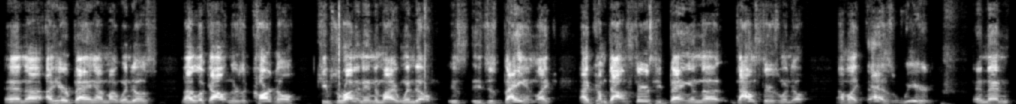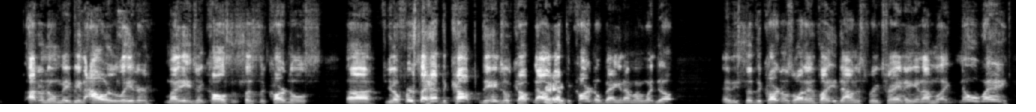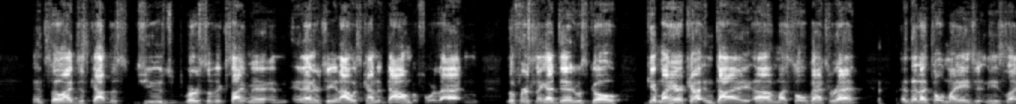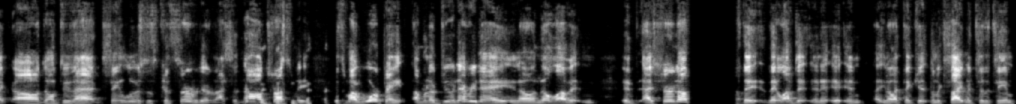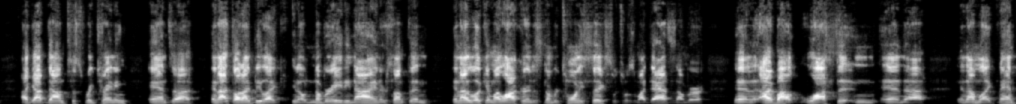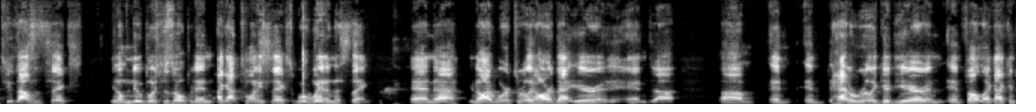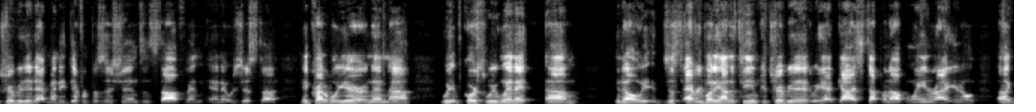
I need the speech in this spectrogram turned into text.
and uh, I hear bang on my windows, and I look out and there's a cardinal keeps running into my window. He's he's just banging. Like I'd come downstairs, he'd bang in the downstairs window. I'm like, that is weird. And then I don't know, maybe an hour later, my agent calls and says the Cardinals. Uh, you know, first I had the cup, the Angel Cup. Now right. I got the Cardinal banging on my window. And he said the Cardinals want to invite you down to spring training, and I'm like, no way. And so I just got this huge burst of excitement and, and energy. And I was kind of down before that. And the first thing I did was go get my hair cut and dye uh, my soul patch red. And then I told my agent, and he's like, "Oh, don't do that. St. Louis is conservative." And I said, "No, trust me, it's my war paint. I'm to do it every day, you know, and they'll love it." And it, I sure enough, they they loved it, and it, it and you know, I think it's some excitement to the team. I got down to spring training, and uh, and I thought I'd be like, you know, number 89 or something. And I look at my locker, and it's number 26, which was my dad's number and I about lost it. And and uh, and I'm like, man, 2006, you know, new Busch is opening. I got 26. We're winning this thing. And uh, you know, I worked really hard that year, and and uh, um, and and had a really good year, and and felt like I contributed at many different positions and stuff, and and it was just an incredible year. And then uh, we, of course, we win it. Um, you know, just everybody on the team contributed. We had guys stepping up, Wainwright, you know, uh,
